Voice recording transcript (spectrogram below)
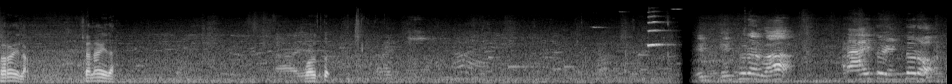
ಪರವಾಗಿಲ್ಲ. ಚೆನ್ನಾಗಿದೆ. ಹೊರ್ತು ಎಂಟ್ನೂರಲ್ವಾ? ಆಯ್ತು ಎಂಟ್ನೂರು.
